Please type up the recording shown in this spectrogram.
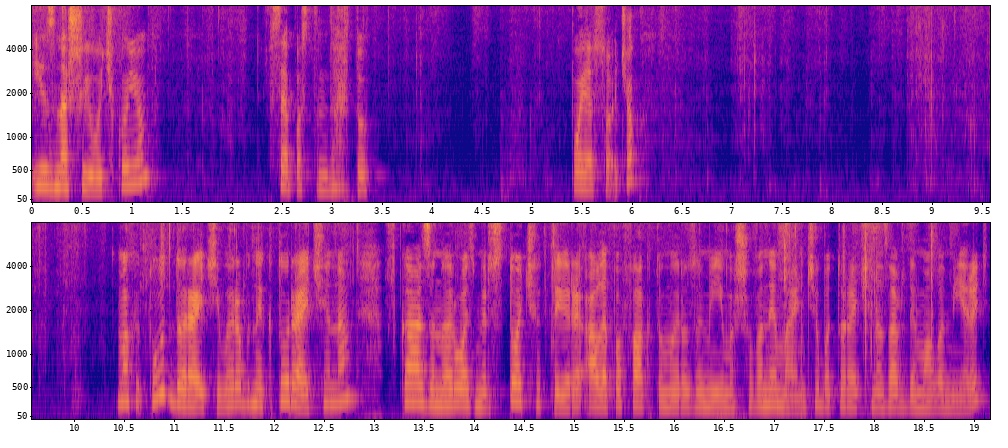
із нашивочкою. Все по стандарту. Поясочок. Тут, до речі, виробник Туреччина. Вказано розмір 104, але по факту ми розуміємо, що вони менші, бо Туреччина завжди мало мірить.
